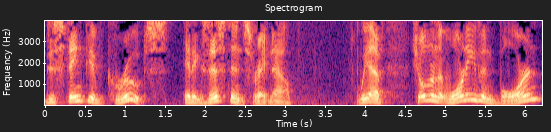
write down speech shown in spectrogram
distinctive groups in existence right now. We have children that weren't even born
